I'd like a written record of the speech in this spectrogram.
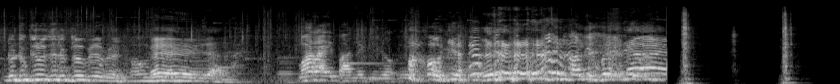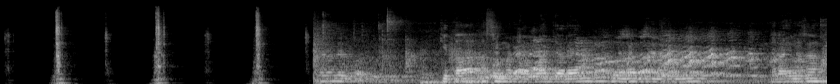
Duduk dulu, duduk dulu, bener bener. Oh, Eh, eh, bisa. Marahin panik yuk Oh iya. Panik banget Kita kasih mereka pelajaran. Arahin sana.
